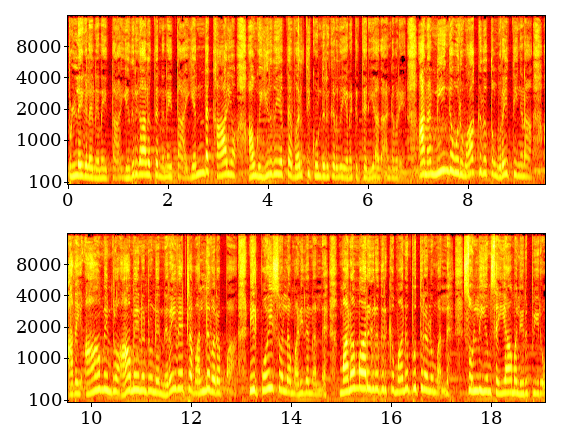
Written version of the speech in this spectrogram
பிள்ளைகளை நினைத்தா எதிர்காலத்தை நினைத்தா எந்த காரியம் அவங்க இருதயத்தை வருத்தி கொண்டிருக்கிறது எனக்கு தெரியாது ஆண்டவரே. ஆனால் நீங்கள் ஒரு வாக்குதத்தம் உரைத்தீங்கன்னா அதை ஆம் என்றும் ஆமேன் என்றும் நிறைவேற்ற வல்லவரப்பா. நீர் பொய் சொல்ல மனிதன் அல்ல மனம் மாறுகிறதற்கு மனுபுத்திரனும் அல்ல. சொல்லியும் செய்யாமல் இருப்பீரோ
